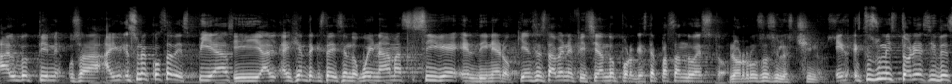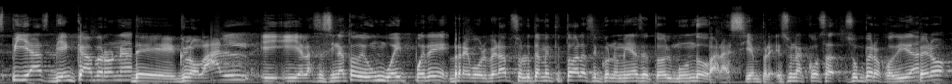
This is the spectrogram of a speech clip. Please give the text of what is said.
algo tiene, o sea, es una cosa de espías y hay, hay gente que está diciendo, güey, nada más sigue el dinero. ¿Quién se está beneficiando porque esté pasando esto? Los rusos y los chinos. E- Esto es una historia así de espías bien cabrona, de global y, y el asesinato de un güey puede revolver absolutamente todas las economías de todo el mundo para siempre. Es una cosa súper jodida, pero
